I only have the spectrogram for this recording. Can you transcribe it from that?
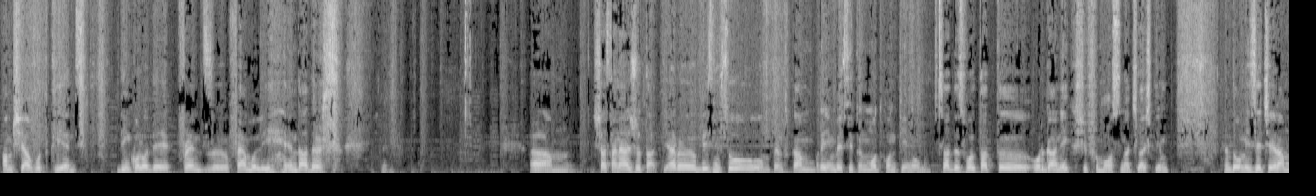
am și avut clienți dincolo de friends, uh, family and others. Um, și asta ne-a ajutat. Iar uh, businessul, pentru că am reinvestit în mod continuu, s-a dezvoltat uh, organic și frumos în același timp. În 2010 eram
